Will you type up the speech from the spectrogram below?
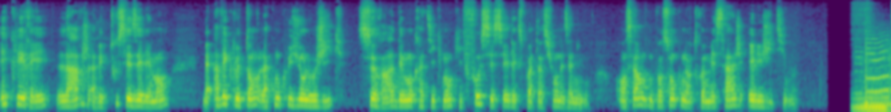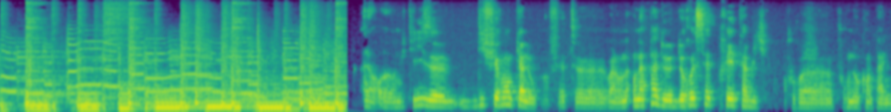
éclairé, large, avec tous ces éléments, ben, avec le temps, la conclusion logique sera démocratiquement qu'il faut cesser l'exploitation des animaux. En ça, nous pensons que notre message est légitime. utilise euh, différents canaux. En fait, euh, on n'a pas de, de recette préétablie pour, euh, pour nos campagnes.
